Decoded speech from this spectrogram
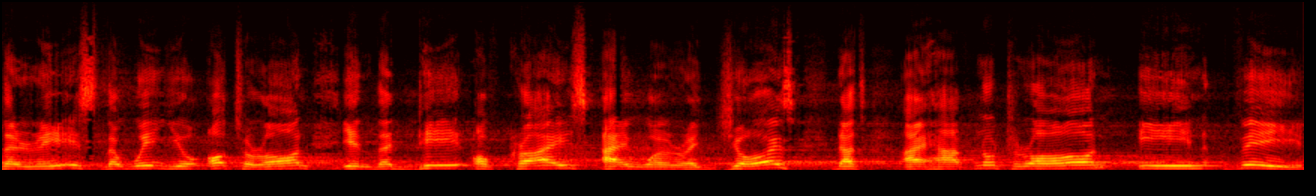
the race the way you ought to run in the day of Christ, I will rejoice that I have not run in vain.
